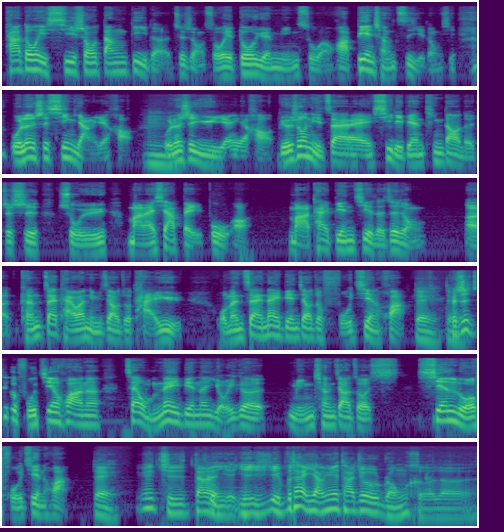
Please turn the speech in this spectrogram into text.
它都会吸收当地的这种所谓多元民俗文化，变成自己的东西。无论是信仰也好，无论是语言也好，比如说你在戏里边听到的，就是属于马来西亚北部哦，马泰边界的这种，呃，可能在台湾你们叫做台语，我们在那边叫做福建话。对。可是这个福建话呢，在我们那边呢，有一个名称叫做暹罗福建话。对，因为其实当然也也也不太一样，因为它就融合了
